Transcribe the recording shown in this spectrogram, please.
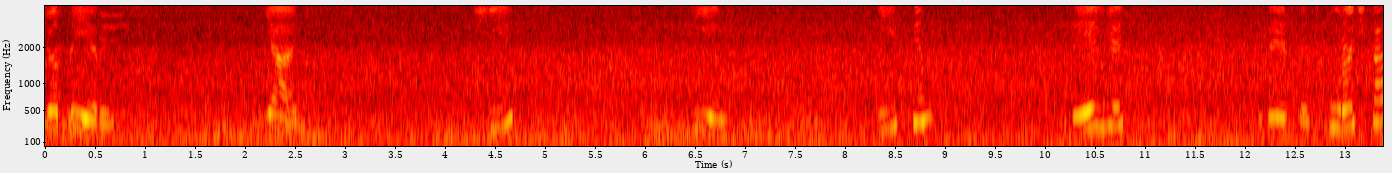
Чотири. П'ять. Шість. Сім. Вісім. Дев'ять. Десять. Курочка.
